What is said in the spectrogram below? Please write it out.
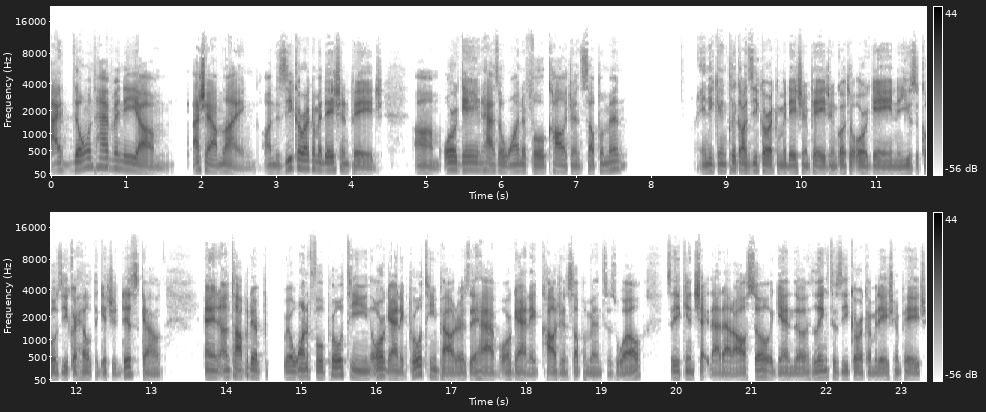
I don't have any um actually I'm lying. On the Zeco recommendation page, um, Orgain has a wonderful collagen supplement. And you can click on Zeco recommendation page and go to Orgain and use the code Zeco Health to get your discount. And on top of their, their wonderful protein, organic protein powders, they have organic collagen supplements as well. So you can check that out also. Again, the link to Zeco recommendation page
